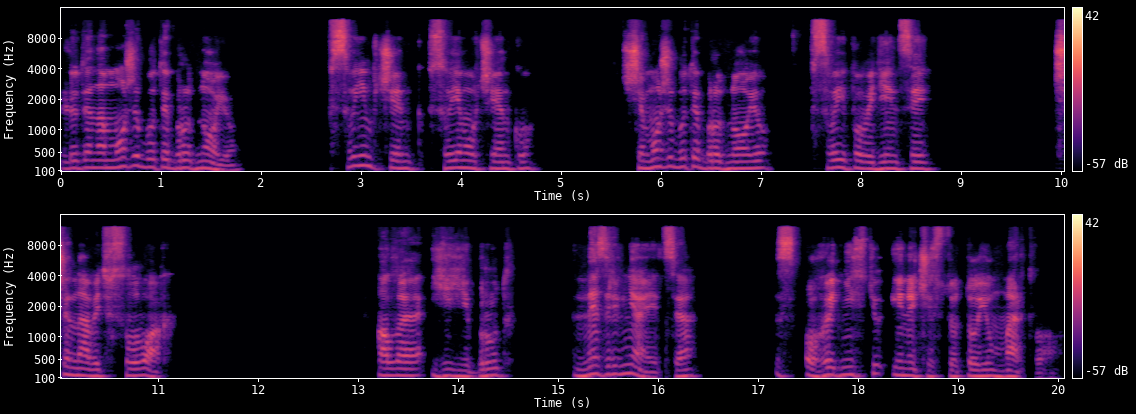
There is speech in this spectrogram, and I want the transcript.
Людина може бути брудною в, своїм вчинку, в своєму вчинку, чи може бути брудною в своїй поведінці, чи навіть в словах. Але її бруд не зрівняється з огидністю і нечистотою мертвого.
